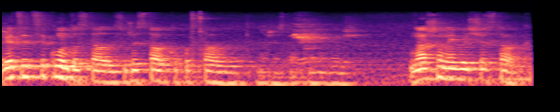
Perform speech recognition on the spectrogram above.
30 секунд осталось, уже ставку поставили. Наша ставка найвища. Наша найвища ставка.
